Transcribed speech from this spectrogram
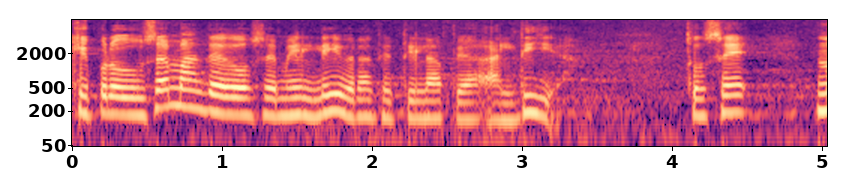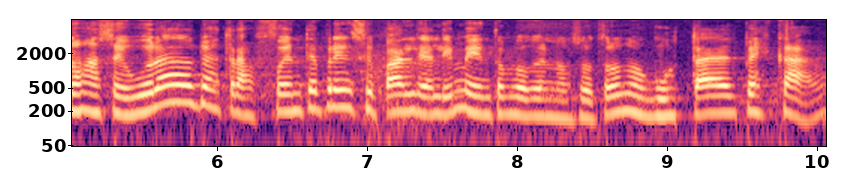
que produce más de 12 mil libras de tilapia al día. Entonces, nos asegura nuestra fuente principal de alimento, porque a nosotros nos gusta el pescado,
